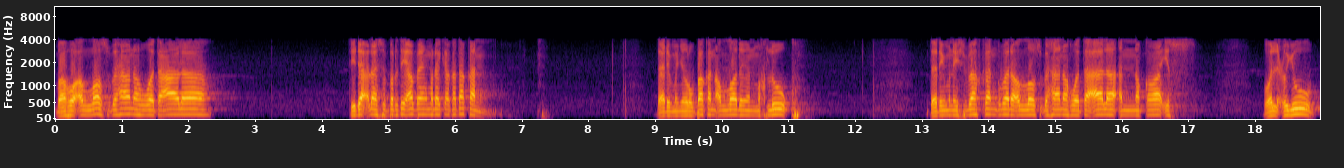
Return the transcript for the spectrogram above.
bahwa Allah Subhanahu wa taala tidaklah seperti apa yang mereka katakan dari menyerupakan Allah dengan makhluk dari menisbahkan kepada Allah Subhanahu wa taala an-naqais wal uyub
